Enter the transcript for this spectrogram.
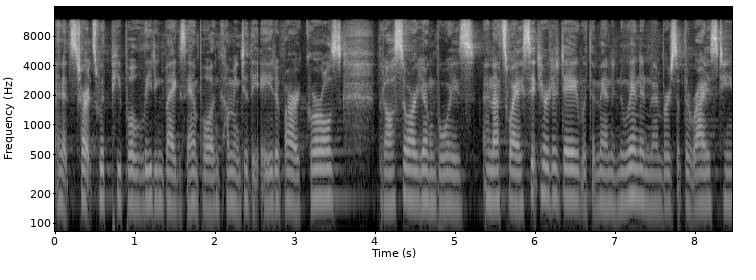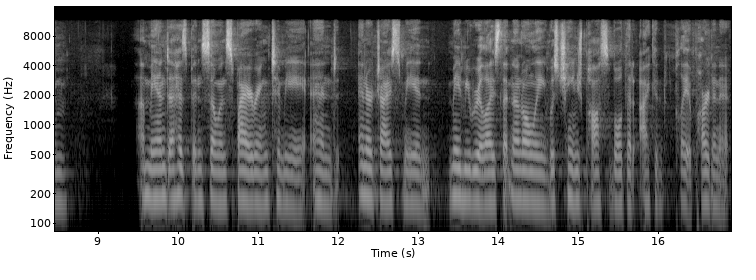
and it starts with people leading by example and coming to the aid of our girls, but also our young boys. And that's why I sit here today with Amanda Nguyen and members of the RISE team. Amanda has been so inspiring to me and energized me and made me realize that not only was change possible, that I could play a part in it.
